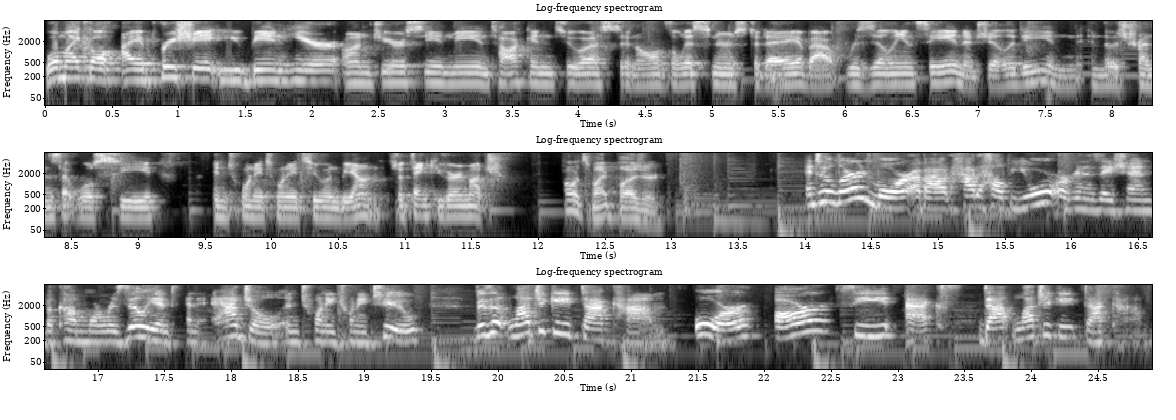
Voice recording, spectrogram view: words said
Well, Michael, I appreciate you being here on GRC and me and talking to us and all the listeners today about resiliency and agility and, and those trends that we'll see in 2022 and beyond. So thank you very much. Oh, it's my pleasure. And to learn more about how to help your organization become more resilient and agile in 2022, visit logicgate.com or rcx.logicgate.com.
